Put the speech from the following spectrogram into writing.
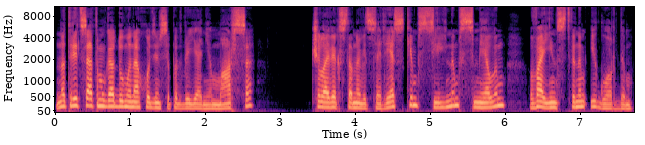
На тридцатом году мы находимся под влиянием Марса — Человек становится резким, сильным, смелым, воинственным и гордым.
